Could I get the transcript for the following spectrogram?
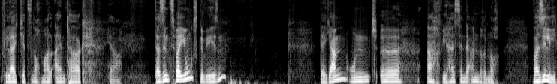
Vielleicht jetzt noch mal einen Tag. Ja, da sind zwei Jungs gewesen. Der Jan und äh, ach, wie heißt denn der andere noch? Vasili.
